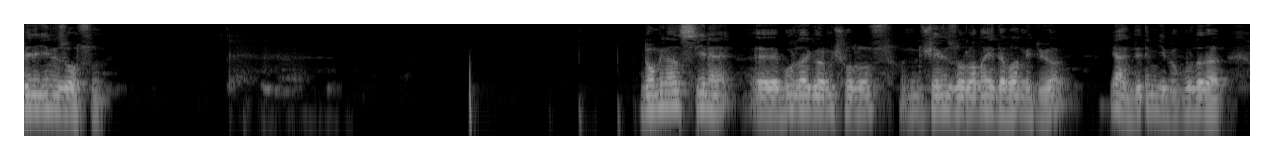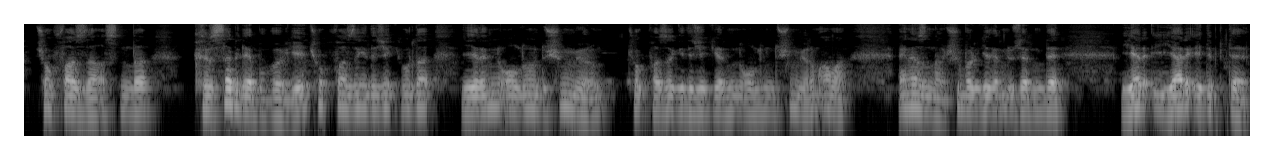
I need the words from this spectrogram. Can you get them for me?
Bilginiz olsun. Dominans yine e, burada görmüş olduğunuz düşeni zorlamaya devam ediyor. Yani dediğim gibi burada da çok fazla aslında kırsa bile bu bölgeyi çok fazla gidecek burada yerinin olduğunu düşünmüyorum. Çok fazla gidecek yerinin olduğunu düşünmüyorum ama en azından şu bölgelerin üzerinde yer yer edip de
